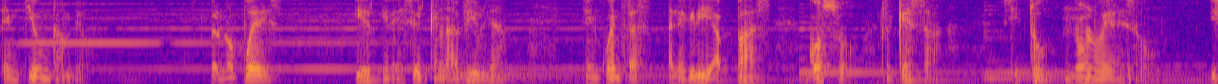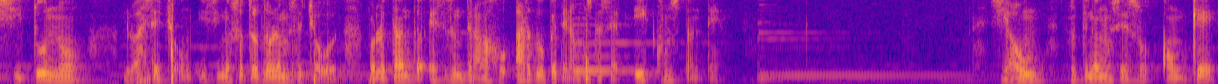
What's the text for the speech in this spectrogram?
en ti un cambio. Pero no puedes ir y decir que en la Biblia encuentras alegría, paz, gozo, riqueza, si tú no lo eres aún. Y si tú no lo has hecho aún. Y si nosotros no lo hemos hecho aún. Por lo tanto, este es un trabajo arduo que tenemos que hacer y constante. Si aún no tenemos eso, ¿con qué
